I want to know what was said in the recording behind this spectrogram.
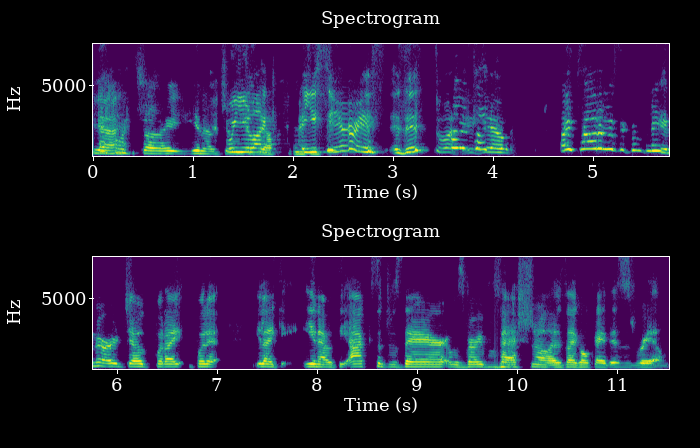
Yeah. which I, you know, were you like, are you serious? Is this what, I like, you know? I thought it was a complete nerd joke, but I, but it, like, you know, the accent was there. It was very professional. I was like, okay, this is real.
